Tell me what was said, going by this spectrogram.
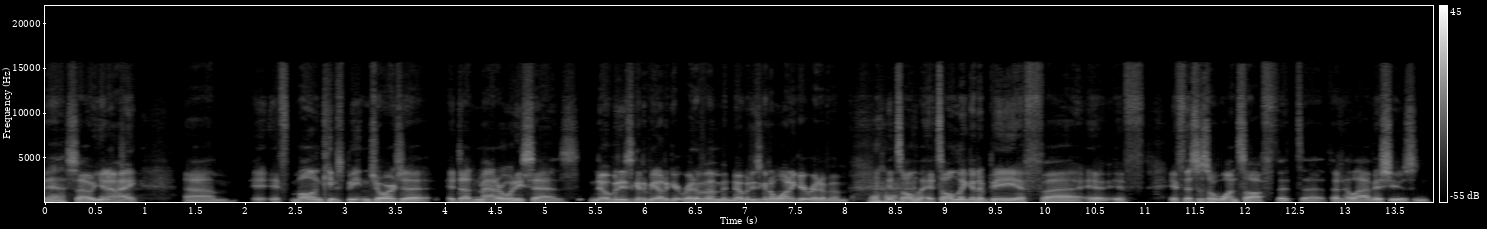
Yeah. So you know, hey, um, if Mullen keeps beating Georgia, it doesn't matter what he says. Nobody's going to be able to get rid of him, and nobody's going to want to get rid of him. It's only it's only going to be if uh, if if this is a once off that uh, that he'll have issues. And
